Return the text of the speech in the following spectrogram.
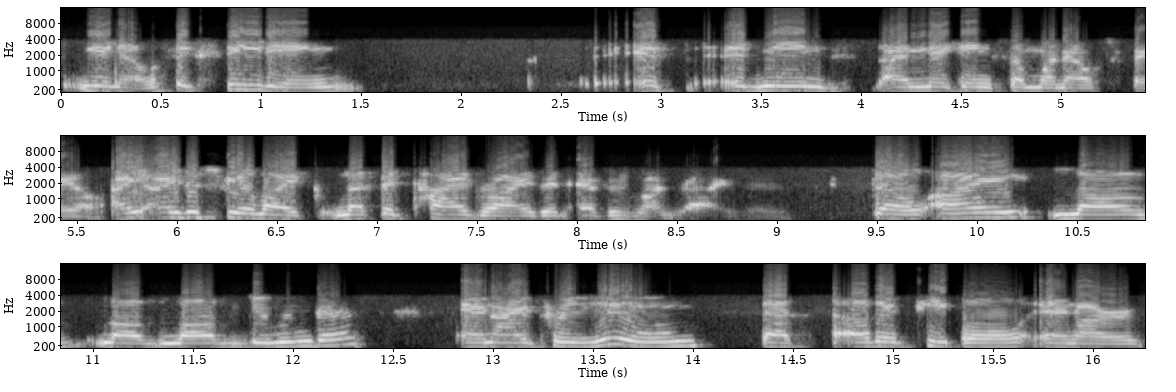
you know, succeeding if it means I'm making someone else fail. I, I just feel like let the tide rise and everyone rises. So I love, love, love doing this. And I presume that the other people in our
